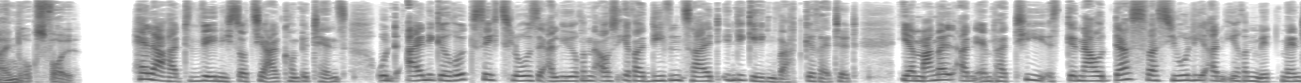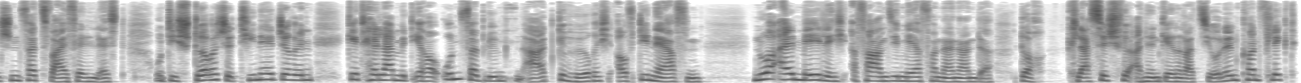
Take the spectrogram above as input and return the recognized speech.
Eindrucksvoll. Hella hat wenig Sozialkompetenz und einige rücksichtslose Allüren aus ihrer Divenzeit in die Gegenwart gerettet. Ihr Mangel an Empathie ist genau das, was Juli an ihren Mitmenschen verzweifeln lässt. Und die störrische Teenagerin geht Hella mit ihrer unverblümten Art gehörig auf die Nerven. Nur allmählich erfahren sie mehr voneinander. Doch Klassisch für einen Generationenkonflikt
